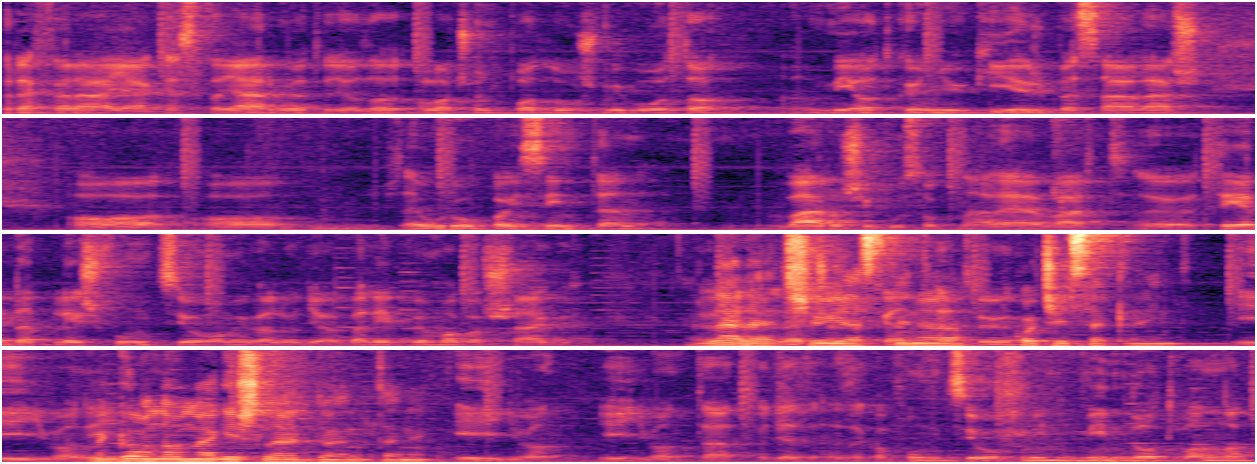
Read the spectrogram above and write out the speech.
preferálják ezt a járművet, hogy az alacsony padlós mi volt a miatt könnyű ki- és beszállás a, a, az európai szinten városi buszoknál elvárt térdeplés funkció, amivel ugye a belépő magasság le lehet sűjeszteni a kocsi szekrényt. Így van. Meg így gondolom van. meg is lehet dönteni. Így van, így van. Tehát, hogy ez, ezek a funkciók mind, mind ott vannak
